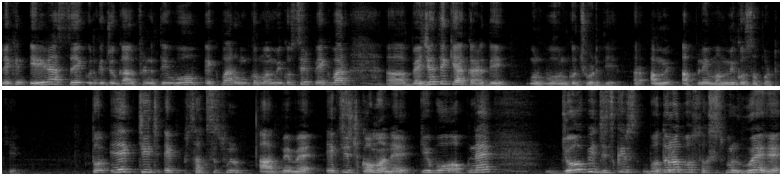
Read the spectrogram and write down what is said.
लेकिन इरीना शेख, उनकी जो गर्लफ्रेंड थी, वो एक बार उनको मम्मी को सिर्फ़ एक बार बेजती क्या कर दी उनको उनको छोड़ दिए और अपनी मम्मी को सपोर्ट किए। तो एक चीज़, एक सक्सेसफुल आदमी में एक चीज़ कॉमन है कि वो अपने जो भी जिसकी बदौलत वो सक्सेसफुल हुए हैं,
